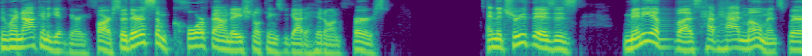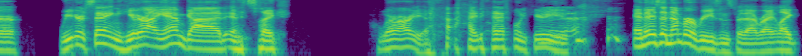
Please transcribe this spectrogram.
then we're not going to get very far. So there's some core foundational things we got to hit on first. And the truth is, is many of us have had moments where we are saying, Here I am, God. And it's like, Where are you? I, I don't hear yeah. you. And there's a number of reasons for that, right? Like,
